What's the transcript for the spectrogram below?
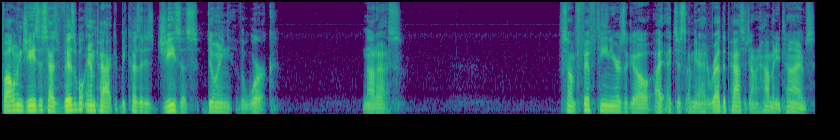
Following Jesus has visible impact because it is Jesus doing the work, not us some 15 years ago, I, I, just, I mean, I had read the passage, I don't know how many times,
